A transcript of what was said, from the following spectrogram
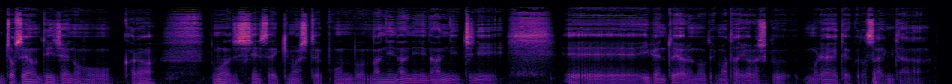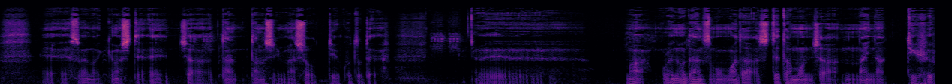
ー、女性の DJ の方から友達申請来まして今度何々何日に、えー、イベントやるのでまたよろしく盛り上げてくださいみたいな、えー、そういうの行きまして、えー、じゃあ楽しみましょうっていうことで、えまあ俺のダンスもまだ捨てたもんじゃないなっていう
